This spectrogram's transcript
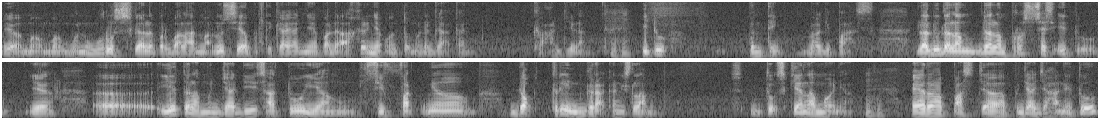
ya, mengurus segala perbalahan manusia pertikaiannya pada akhirnya untuk menegakkan keadilan. Uh-huh. Itu penting bagi PAS. Lalu dalam dalam proses itu ya uh, ia telah menjadi satu yang sifatnya doktrin gerakan Islam untuk sekian lamanya. Uh-huh. Era pasca penjajahan itu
